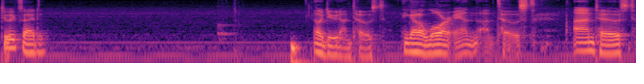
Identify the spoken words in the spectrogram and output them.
Too excited. Oh, dude, I'm toast. He got a lore and I'm toast. I'm toast.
